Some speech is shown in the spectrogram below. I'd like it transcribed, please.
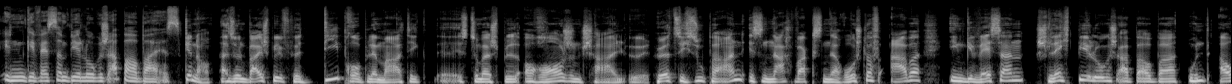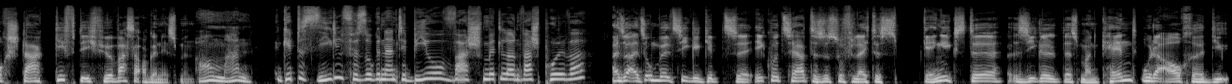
in Gewässern biologisch abbaubar ist. Genau. Also ein Beispiel für die Problematik äh, ist zum Beispiel Orangenschalenöl. Hört sich super an, ist ein nachwachsender Rohstoff, aber in Gewässern schlecht biologisch abbaubar und auch stark giftig für Wasserorganismen. Oh Mann. Gibt es Siegel für sogenannte Bio-Waschmittel und Waschpulver? Also als Umweltsiegel gibt's äh, Ecozert, das ist so vielleicht das gängigste Siegel, das man kennt, oder auch äh, die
